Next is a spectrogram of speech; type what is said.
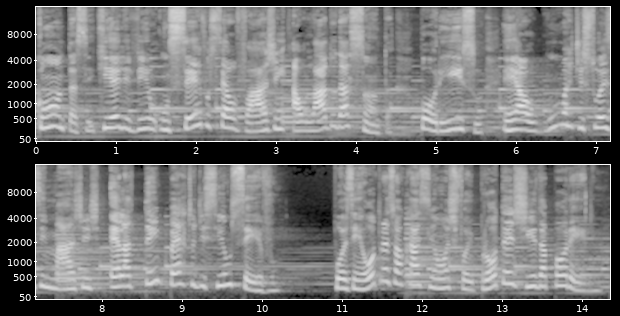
Conta-se que ele viu um cervo selvagem ao lado da santa. Por isso, em algumas de suas imagens, ela tem perto de si um cervo, pois em outras ocasiões foi protegida por ele.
